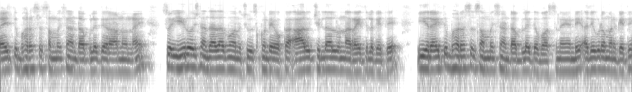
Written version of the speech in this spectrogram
రైతు భరోసా సంబంధించిన డబ్బులు అయితే రానున్నాయి. సో ఈ రోజున దాదాపు మనం చూసుకుంటే ఒక ఆరు జిల్లాల్లో ఉన్న రైతులకైతే ఈ రైతు భరోసా సంబంధించిన డబ్బులు అయితే వస్తున్నాయండి. అది కూడా మనకైతే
